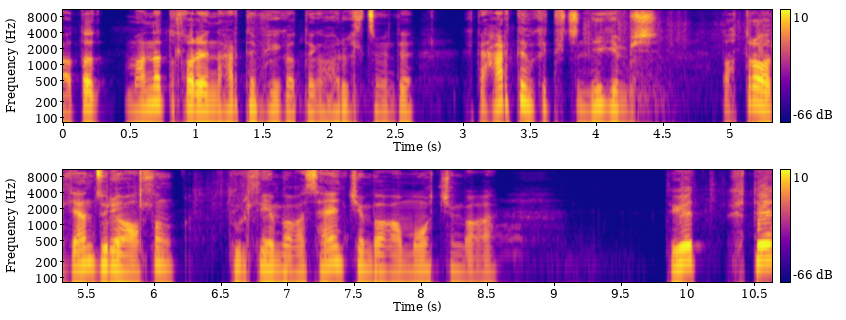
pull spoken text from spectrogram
одоо манад болохоор энэ харт тамхиг одоо ингэ хоригдсан байна те. Гэтэ харт тамхи гэдэг чинь нэг юм биш. Дотроо бол янз бүрийн олон төрлийн юм байгаа, сайн ч юм байгаа, муу ч юм байгаа. Тэгээд гэтээ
